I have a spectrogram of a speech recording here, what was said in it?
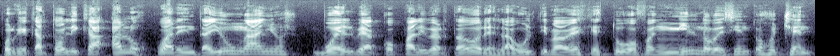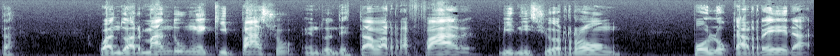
porque Católica a los 41 años vuelve a Copa Libertadores. La última vez que estuvo fue en 1980, cuando armando un equipazo en donde estaba Rafar, Vinicio Ron, Polo Carrera,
